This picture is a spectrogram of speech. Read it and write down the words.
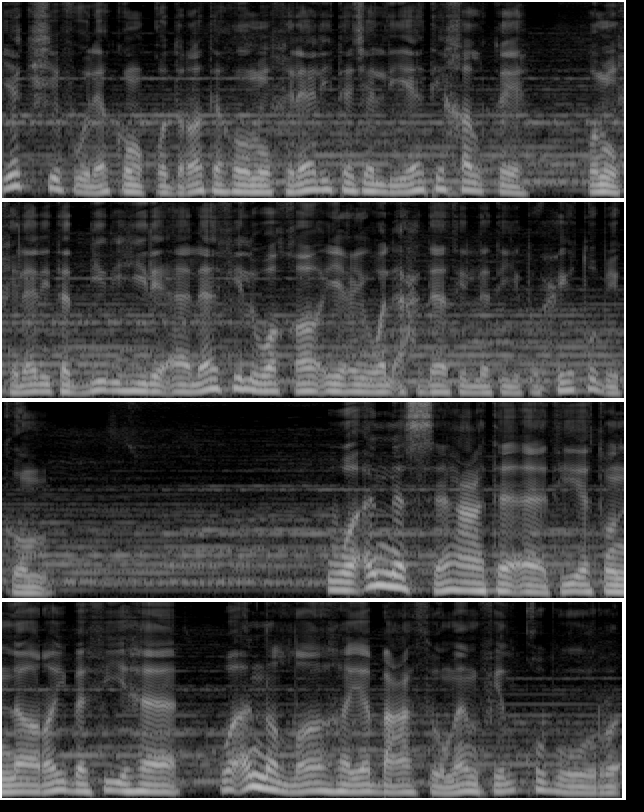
يكشف لكم قدرته من خلال تجليات خلقه. ومن خلال تدبيره لآلاف الوقائع والأحداث التي تحيط بكم. وأن الساعة آتية لا ريب فيها وأن الله يبعث من في القبور.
